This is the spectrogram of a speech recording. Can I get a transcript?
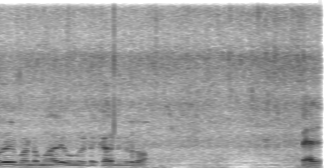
உதவி பண்ணுற மாதிரி உங்கள்கிட்ட கேட்டுக்கிறோம். பேர்.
